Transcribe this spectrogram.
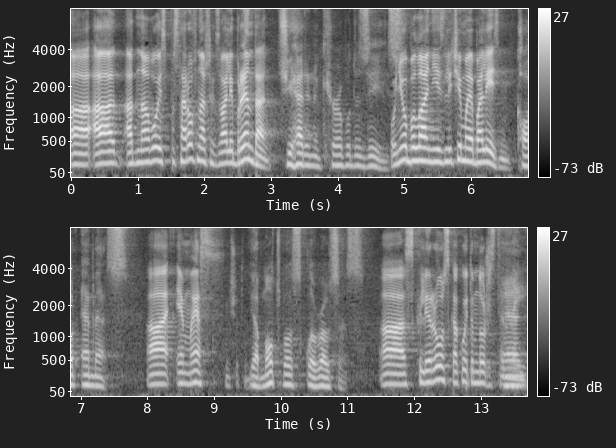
А, а Одного из пасторов наших звали Бренда. She had an incurable disease У него была неизлечимая болезнь. called MS. а, МС, что-то, Yeah, multiple sclerosis. склероз какой-то множественный.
